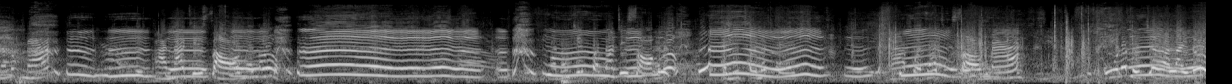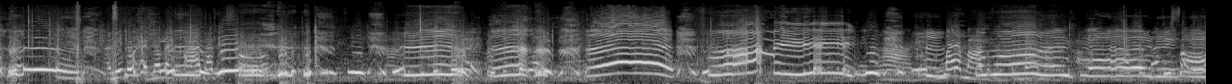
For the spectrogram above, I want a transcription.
นะลูกนะอ่านหน้าที่สองนะลูกอ่านน้องชิปเปิดหน้าที่สองลูกอันนี้เปิดหน้าอ่าเปิดหน้าที่สองนะอู้แล้วหนูเจออะไรลูกอันนี้หนูเห็นอะไรคะหน้าที่สอง อ่าเดี๋ยวคุณแม่มาลูกคุณแม่มาหน้าที่สอง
